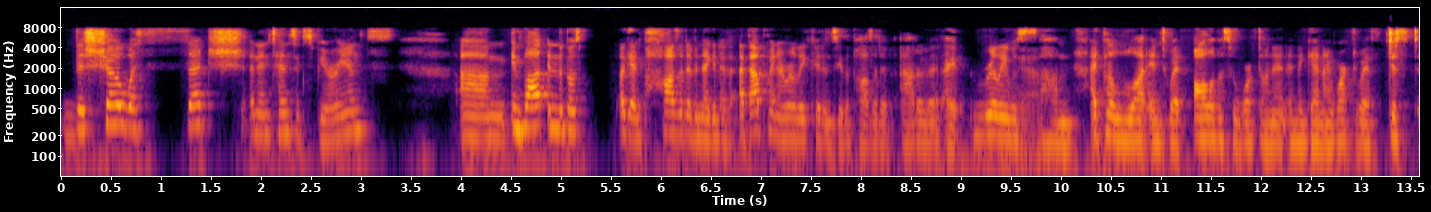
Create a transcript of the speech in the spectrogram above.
the show was such an intense experience. Um, in, in the most again positive and negative at that point i really couldn't see the positive out of it i really was yeah. um, i put a lot into it all of us who worked on it and again i worked with just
